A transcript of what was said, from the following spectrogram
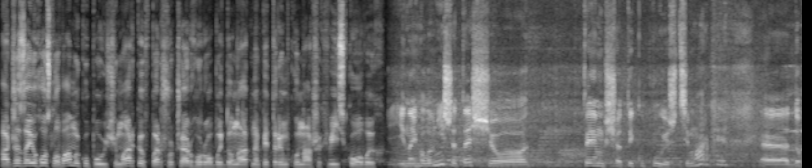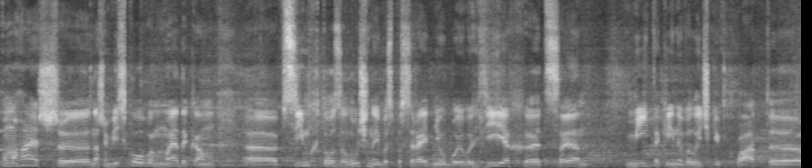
Адже за його словами, купуючи марки, в першу чергу робить донат на підтримку наших військових. І найголовніше те, що тим, що ти купуєш ці марки, е, допомагаєш е, нашим військовим, медикам, е, всім, хто залучений безпосередньо у бойових діях. Це мій такий невеличкий вклад е,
